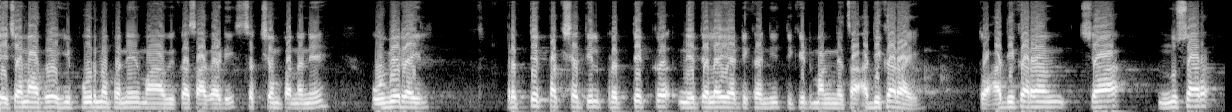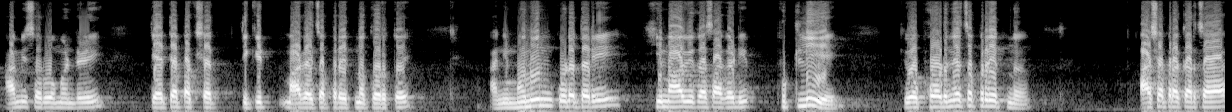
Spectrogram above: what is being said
त्याच्यामागे ही पूर्णपणे महाविकास आघाडी सक्षमपणाने उभी राहील. प्रत्येक पक्षातील प्रत्येक नेत्याला या ठिकाणी तिकीट मागण्याचा अधिकार आहे. तो अधिकारांच्या नुसार आम्ही सर्व मंडळी त्या त्या पक्षात तिकीट मागायचा प्रयत्न करतोय. आणि म्हणून कुठंतरी ही महाविकास आघाडी फुटली आहे किंवा फोडण्याचा प्रयत्न अशा प्रकारचा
